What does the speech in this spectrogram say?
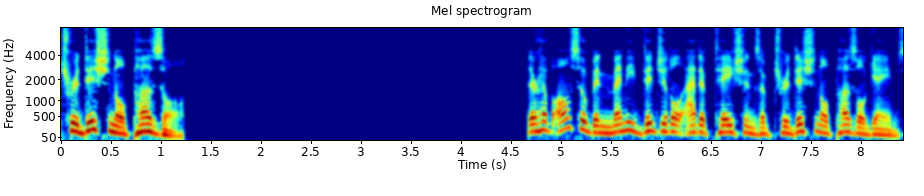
Traditional puzzle There have also been many digital adaptations of traditional puzzle games,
